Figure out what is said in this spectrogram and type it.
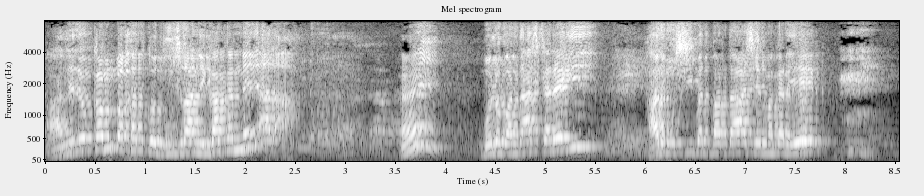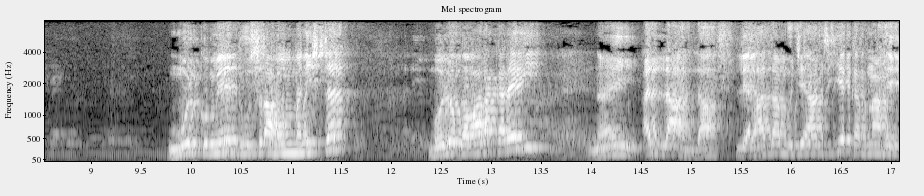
آنے دو کم وقت کو دوسرا نکاح کرنے جا رہا۔ ہاں؟ بولو، برداشت کرے گی؟ ہر مصیبت برداشت ہے، مگر ایک ملک میں دوسرا ہوم منسٹر بولو، گوارا کرے گی؟ نہیں، اللہ اللہ، لہذا مجھے عرض یہ کرنا ہے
